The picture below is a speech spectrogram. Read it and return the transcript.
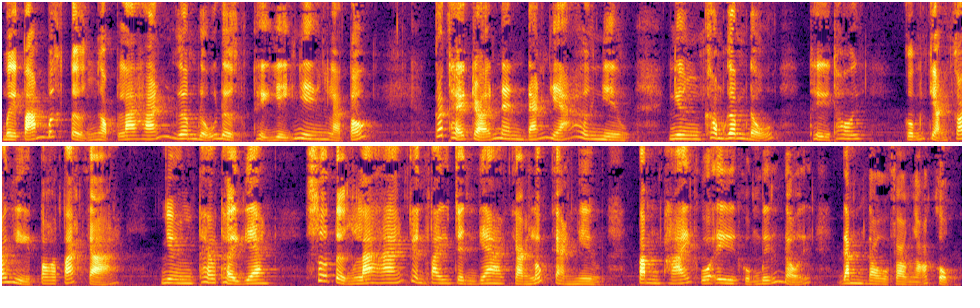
18 bức tượng Ngọc La Hán gom đủ được thì dĩ nhiên là tốt. Có thể trở nên đáng giá hơn nhiều, nhưng không gom đủ thì thôi, cũng chẳng có gì to tác cả. Nhưng theo thời gian, số tượng La Hán trên tay Trình Gia càng lúc càng nhiều, tâm thái của y cũng biến đổi, đâm đầu vào ngõ cục,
